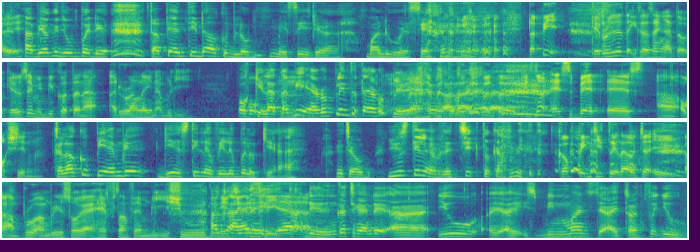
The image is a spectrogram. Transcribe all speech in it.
Eh? Habis aku jumpa dia. Tapi until now aku belum message dia. Malu lah. Tapi Carousel tak kisah sangat tau. Carousel maybe kau tak nak Ada orang lain nak beli. Okay lah Tapi aeroplane tetap aeroplane lah. Yeah, betul, Alright, betul, betul. It's not as bad as uh, auction. Kalau aku PM dia Dia still available okay lah Macam You still have the cheek to come here Kau ping cerita lah macam Eh uh, bro I'm really sorry I have some family issue. Aku- cerita sekali Eh, lah. tak ada. Kau cakap dia uh, You I, I, It's been months that I transferred you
